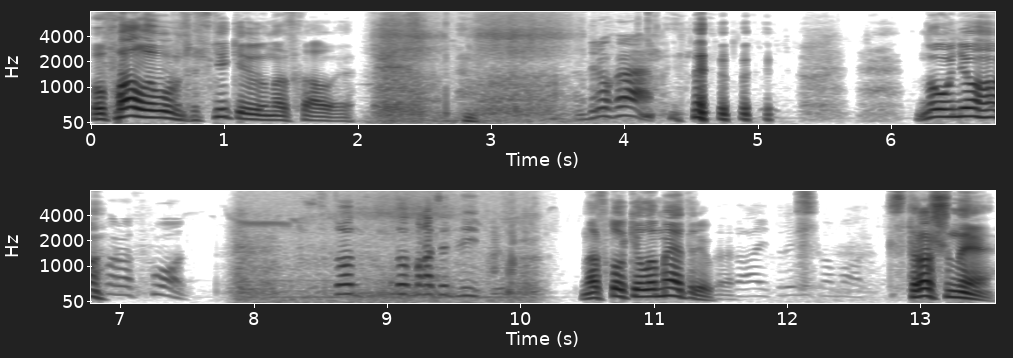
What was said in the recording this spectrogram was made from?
По палубу, скільки у нас хаває? Андрюха, Ну, у нього 100, 120 літрів. на 100 кілометрів страшне.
